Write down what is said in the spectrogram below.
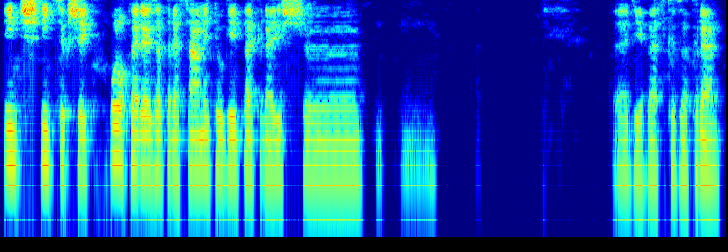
nincs, nincs szükség holofedélzetre, számítógépekre és egyéb eszközökre.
